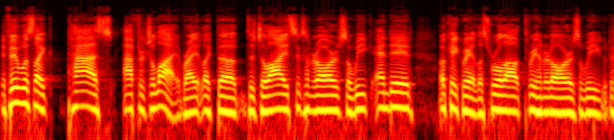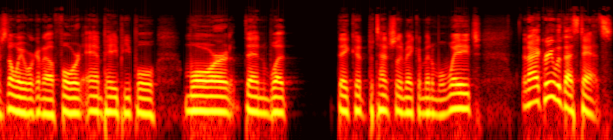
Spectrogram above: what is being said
if it was like past after July, right? Like the the July six hundred dollars a week ended. Okay, great. Let's roll out three hundred dollars a week. There's no way we're gonna afford and pay people more than what they could potentially make a minimum wage. And I agree with that stance.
